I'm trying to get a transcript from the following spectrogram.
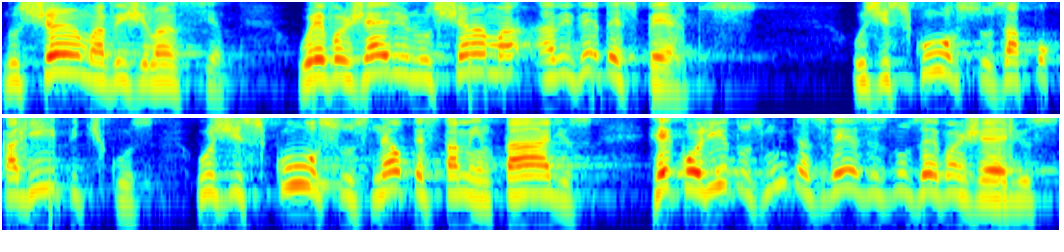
nos chama à vigilância. O Evangelho nos chama a viver despertos. Os discursos apocalípticos, os discursos neotestamentários, recolhidos muitas vezes nos Evangelhos,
